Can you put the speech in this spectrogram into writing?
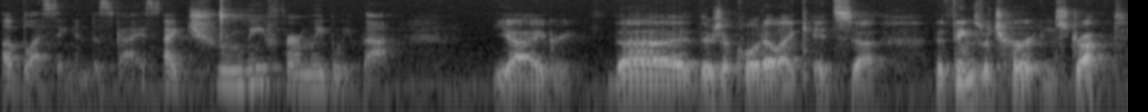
a blessing in disguise. I truly, firmly believe that. Yeah, I agree. The there's a quote like. It's uh, the things which hurt instruct.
